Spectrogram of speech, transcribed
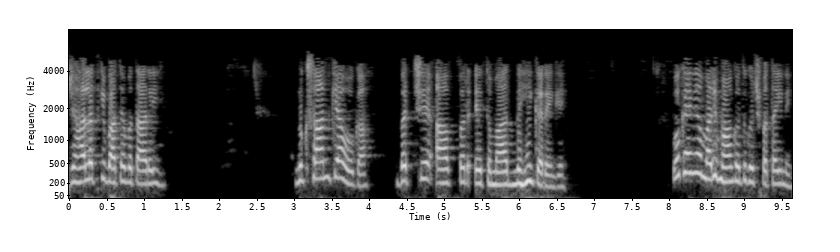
جہالت کی باتیں بتا رہی نقصان کیا ہوگا؟ بچے آپ پر اعتماد نہیں کریں گے۔ وہ کہیں گے، ہماری ماں کو تو کچھ پتا ہی نہیں۔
